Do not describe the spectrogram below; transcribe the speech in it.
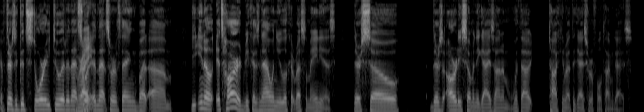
if there's a good story to it and that Right. sort and that sort of thing. But um, you, you know, it's hard because now when you look at WrestleManias, there's so there's already so many guys on them without talking about the guys who are full time guys,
